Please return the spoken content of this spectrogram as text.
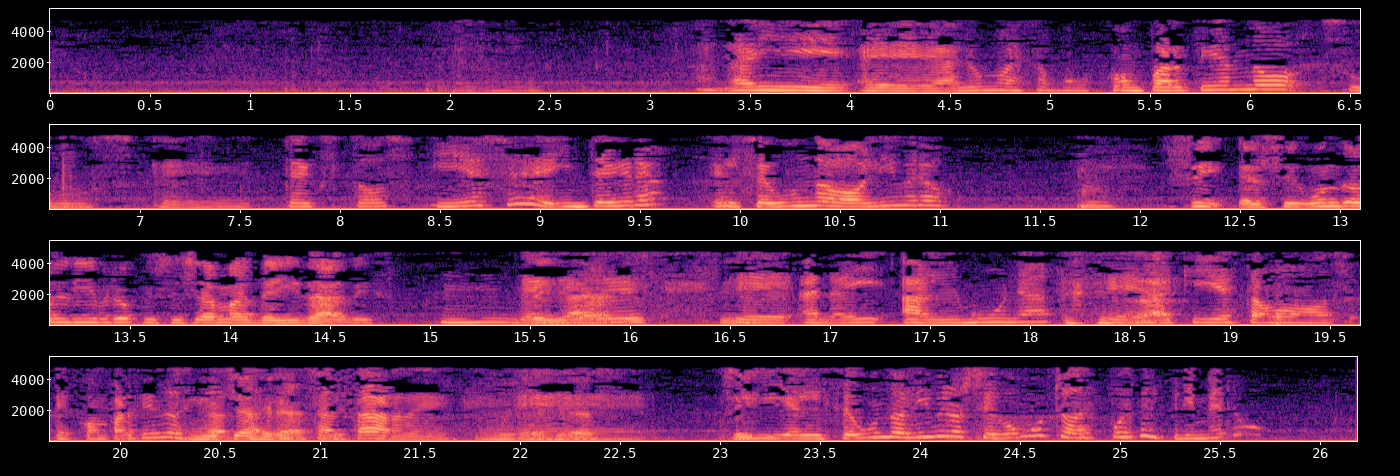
Ahí, eh, Aluma, estamos compartiendo sus eh, textos y ese integra el segundo libro. Sí, el segundo libro que se llama Deidades. Deidades, eh, Anaí Almuna, eh, aquí estamos eh, compartiendo esta, esta tarde. Muchas gracias. ¿Y el segundo libro llegó mucho después del primero?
